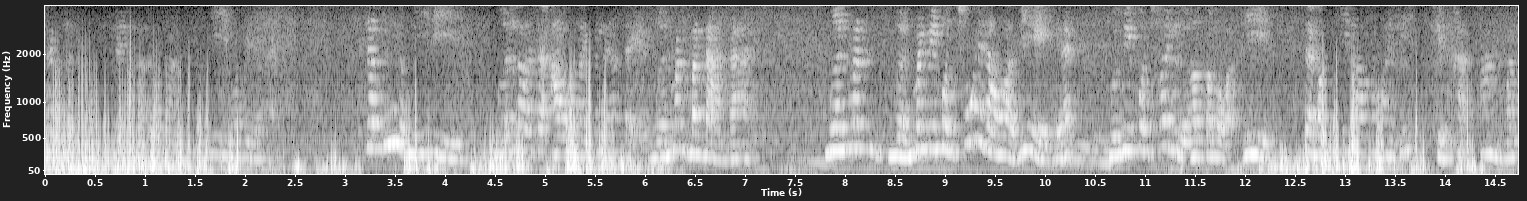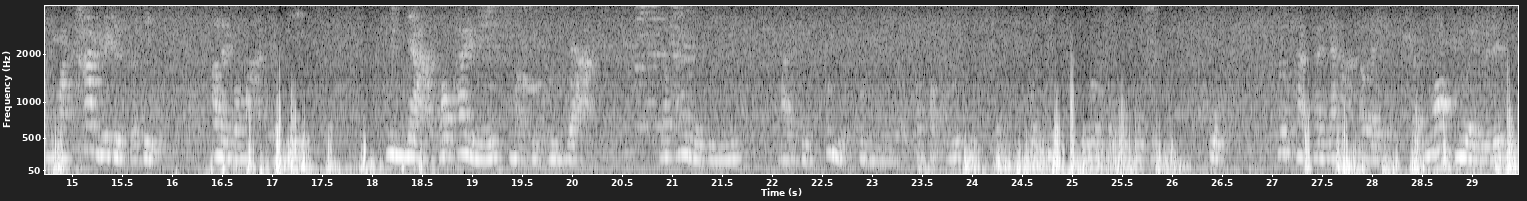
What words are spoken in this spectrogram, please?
ถ้าเกิดในฐานะเจ้าที่ว่าเป็นยังไงเจ้าที่ตรงนี้ดี เหมือนเราจะเอาอะไรก็แล้วแต่ เหมือนมันบันดาลได้ เหมือนมันเหมือนมันมีคนช่วยเราอะพี่เอ๋เหมือนมีคนช่วยเหลือเราตลอดพี่ แต่บางทีเราทำไมที่เข็มขัดสั้นมันมันคาดไม่ถึงกระติอะไรประมาณนี้พี่วิญญาณเพราะไพ่นี้หมายถึงวิญญาณแล้วไพ่ใบนี้หมายถึงผู้หญิงคนนี้ประกอบธุรกิจคนที่โดนสมบูรณ์สุดปลูกเพื่อทานทายาหารอะไรเนี่ยจะงอกเงยไปด้วยดี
